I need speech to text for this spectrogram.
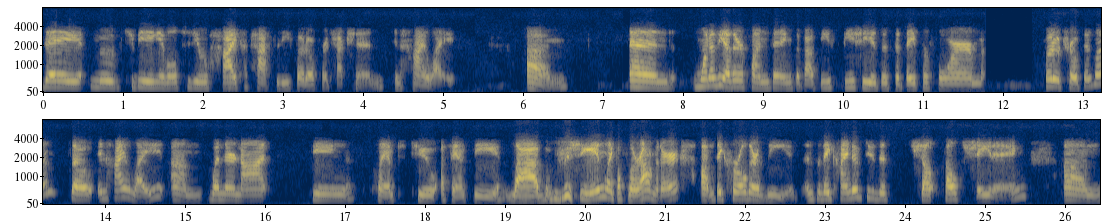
they moved to being able to do high capacity photoprotection in high light. Um, and one of the other fun things about these species is that they perform phototropism. So in high light, um, when they're not being clamped to a fancy lab machine like a fluorometer, um, they curl their leaves. And so they kind of do this self shading. Um,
